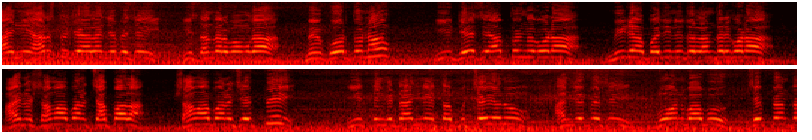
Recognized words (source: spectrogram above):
ఆయన్ని అరెస్ట్ చేయాలని చెప్పేసి ఈ సందర్భంగా మేము కోరుతున్నాం. ఈ దేశవ్యాప్తంగా కూడా మీడియా ప్రతినిధులందరూ కూడా ఆయన క్షమాపణ చెప్పాలా. క్షమాపణ చెప్పి ఈ తింగటాన్ని తప్పు చేయను అని చెప్పేసి మోహన్ బాబు చెప్పేంత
